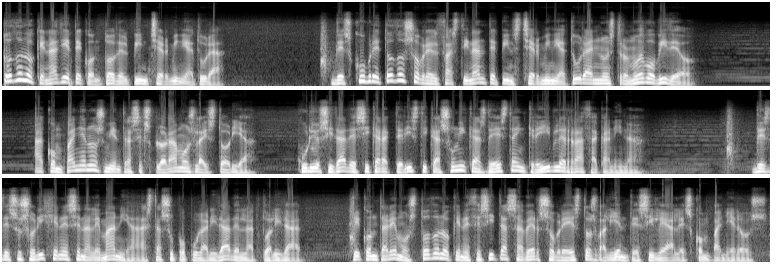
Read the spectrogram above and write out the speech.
Todo lo que nadie te contó del pincher miniatura. Descubre todo sobre el fascinante pincher miniatura en nuestro nuevo vídeo. Acompáñanos mientras exploramos la historia, curiosidades y características únicas de esta increíble raza canina. Desde sus orígenes en Alemania hasta su popularidad en la actualidad, te contaremos todo lo que necesitas saber sobre estos valientes y leales compañeros.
